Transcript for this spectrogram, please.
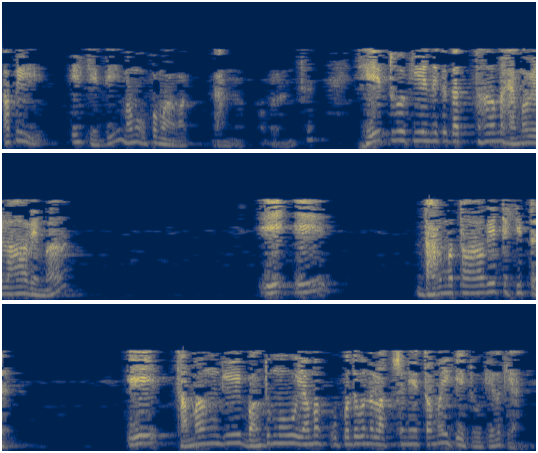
අපි ඒකෙදි මම උපමාවක් ගන්නවා ඔයගලන්ට. හේතුව කියන එක ගත්තාම හැම වෙලාවෙම ඒ ඒ ධර්මතාවයට හිත ඒ තමන්ගේ බඳුම වූ යමක් උපදවන ලක්ෂණය තමයි හේතුව කියලා කියන්නේ.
